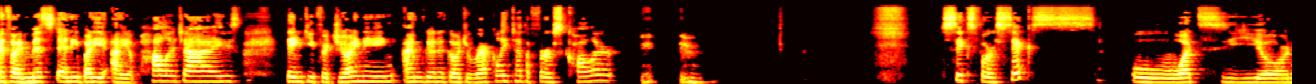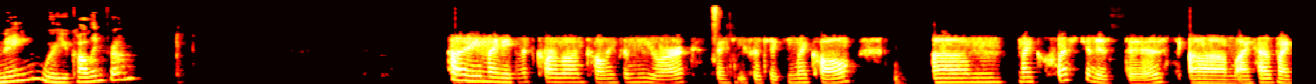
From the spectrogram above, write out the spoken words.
If I missed anybody, I apologize. Thank you for joining. I'm going to go directly to the first caller. 646. What's your name? Where are you calling from? Hi, my name is Carla. I'm calling from New York. Thank you for taking my call. Um, my question is this. Um, I have my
